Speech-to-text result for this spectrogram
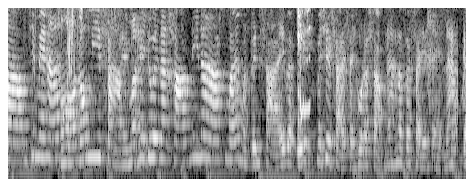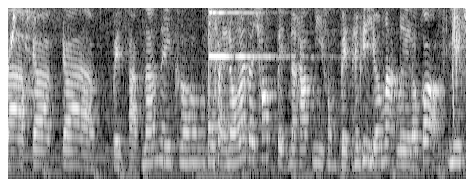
ลามใช่ไหมฮะ อ๋อ น้องมีสายมาให้ด้วยนะครับ นี่น่ารักไหมเหมือนเป็นสายแบบเอ๊ะไม่ใช่สายใส่โทรศัพท์นะน่าจะใส่แขนนะฮะกาบกาบกาบเป็ดอาบน้ำในคลองสงสัยน้องน่าจะชอบเป็ดนะครับ มีส่งเป็ดให้พี่เยอะมากเลย แล้วก็มีส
